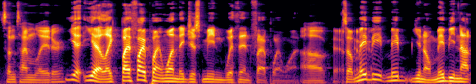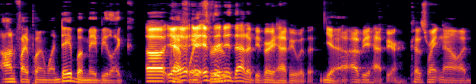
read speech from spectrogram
sometime later? yeah, yeah. Like by 5.1, they just mean within 5.1. Oh, okay. so okay, maybe maybe you know maybe not on 5.1 day, but maybe like uh, yeah. halfway If through. they did that, I'd be very happy with it. yeah I'd be happier because right now, I'd,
